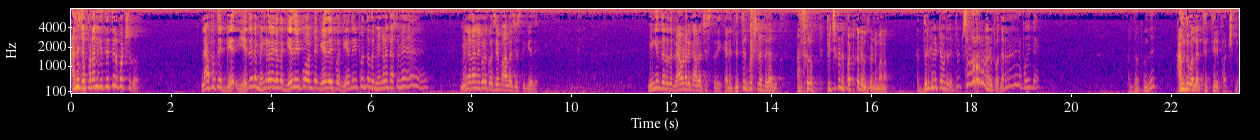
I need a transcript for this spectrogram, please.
అని చెప్పడానికి తిత్తిరి పక్షులు లేకపోతే గే ఏదైనా మింగడమే కదా గేదైపో అంటే గేదైపో గేదైపోయిన తర్వాత మింగడం కష్టమే. మింగడానికి కూడా కొద్దిసేపు ఆలోచిస్తుంది గేదె. మింగిన తర్వాత లేవడానికి ఆలోచిస్తుంది కానీ తిత్తిరి పక్షులు అట్లా కాదు. అందులో పిచ్చుకొని పట్టుకోలేము చూడండి మనం. అది దొరికినట్టే ఉంటుంది. చర్ర వెళ్ళిపోతుంది అర్ర పోయితే అర్థమవుతుంది? అందువల్ల తిత్తిరి పక్షులు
